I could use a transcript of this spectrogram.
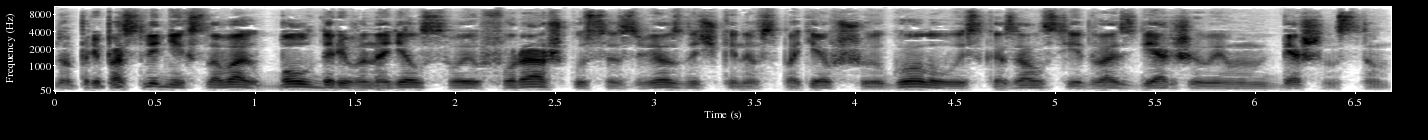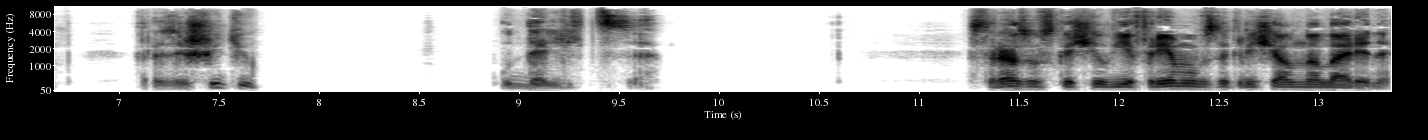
Но при последних словах Болдырева надел свою фуражку со звездочкой на вспотевшую голову и сказал с едва сдерживаемым бешенством, «Разрешите удалиться. Сразу вскочил Ефремов, закричал на Ларина.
